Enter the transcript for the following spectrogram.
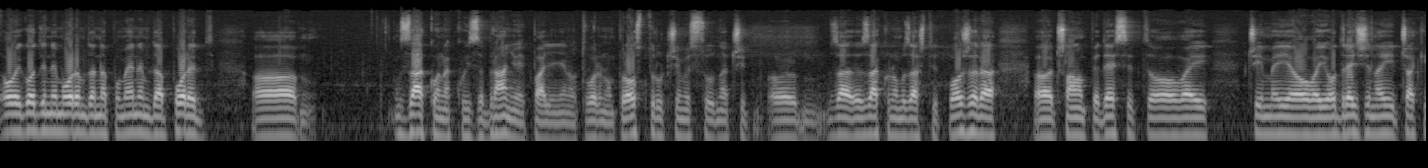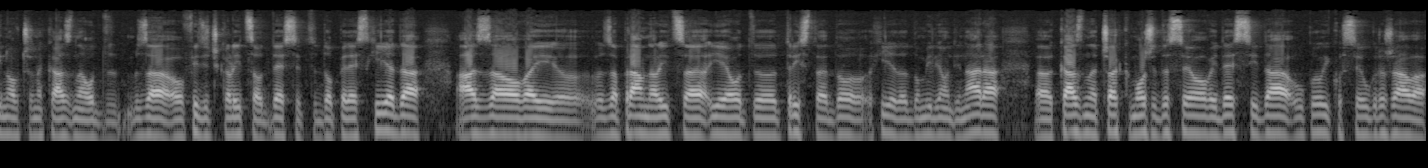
ove godine moram da napomenem da pored eh, zakona koji zabranjuje paljenje na otvorenom prostoru, čime su znači, um, zakonom o zaštiti od požara, uh, članom 50, ovaj, čime je ovaj, određena i čak i novčana kazna za fizička lica od 10 do 50 hiljada, a ovaj, uh, za pravna lica je od uh, 300 do 1000 do milijon dinara. Kazna čak može da se ovaj, desi da ukoliko se ugrožava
